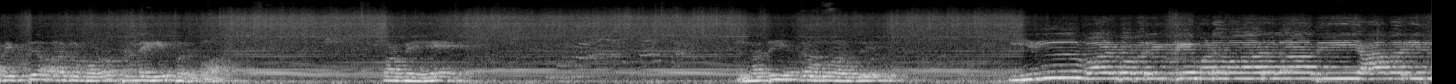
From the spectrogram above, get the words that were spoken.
அடைத்து அவர்கள் மூலம் பிள்ளையை பெறுவார் சுவாமி நதி எங்க உருவாகுது? இல் வாழ்பவருக்கு மடவாரலாது யாவரின்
